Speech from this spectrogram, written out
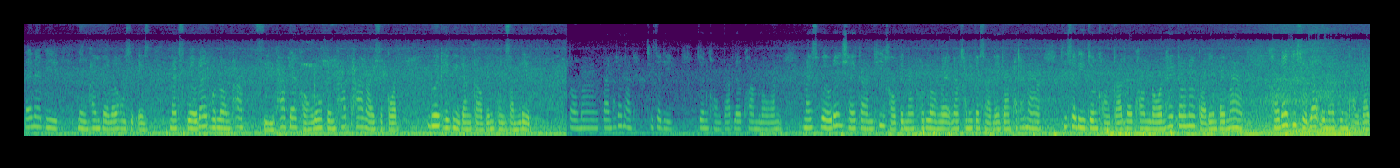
และในปี 1861 แม็กซ์เวลล์ได้ทดลองภาพสีภาพแรกของโลกเป็นภาพผ้าลายสกอต ด้วยเทคนิคดังกล่าวเป็นผลสำเร็จ ต่อมาการพัฒนาทฤษฎีจนของก๊าซและความร้อน แม็กซ์เวลล์ได้ใช้การที่เขาเป็นนักทดลองและนักคณิตศาสตร์ในการพัฒนาทฤษฎีจนของก๊าซและความร้อนให้ก้าวหน้ากว่าเดิมไปมาก เขาได้พิสูจน์ว่าอุณหภูมิของก๊าซ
